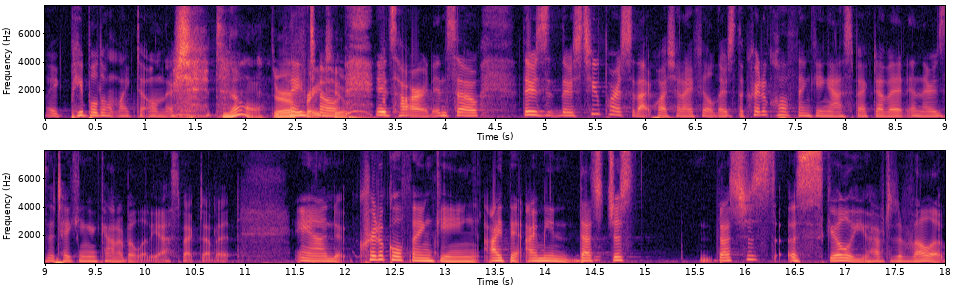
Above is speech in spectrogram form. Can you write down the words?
Like people don't like to own their shit. No, they're They afraid don't. to. It's hard. And so there's there's two parts to that question I feel. There's the critical thinking aspect of it and there's the taking accountability aspect of it. And critical thinking, I think I mean that's just that's just a skill you have to develop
